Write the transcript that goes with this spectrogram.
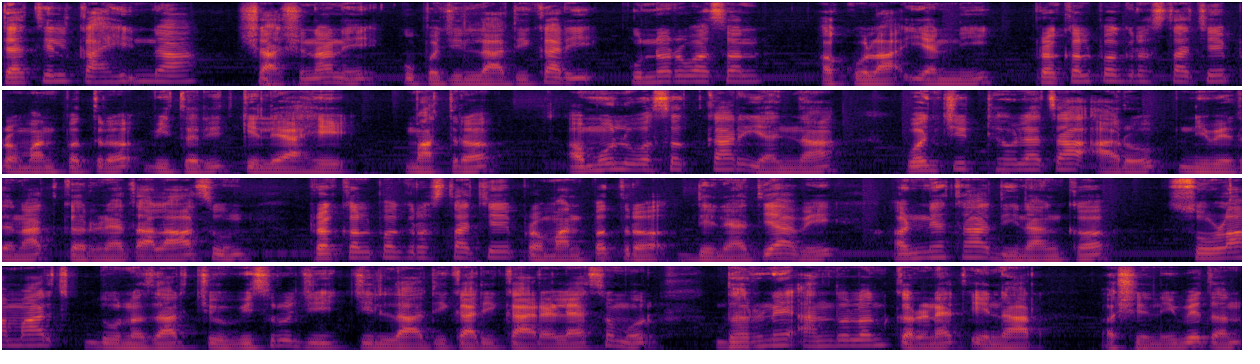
त्यातील काहींना शासनाने उपजिल्हाधिकारी पुनर्वसन अकोला यांनी प्रकल्पग्रस्ताचे प्रमाणपत्र वितरित केले आहे. मात्र अमोल वसतकार यांना वंचित ठेवल्याचा आरोप निवेदनात करण्यात आला असून प्रकल्पग्रस्ताचे प्रमाणपत्र देण्यात यावे अन्यथा दिनांक सोळा मार्च दोन हजार चोवीस रोजी जिल्हाधिकारी कार्यालयासमोर धरणे आंदोलन करण्यात येणार. असे निवेदन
